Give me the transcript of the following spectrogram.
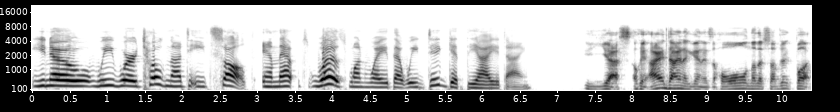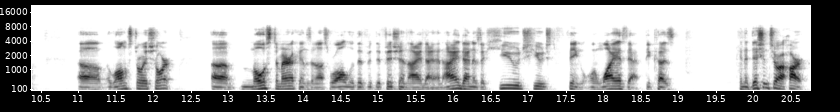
you know, we were told not to eat salt, and that was one way that we did get the iodine. Yes. Okay. Iodine again is a whole another subject, but uh, long story short, uh, most Americans and us were all deficient in iodine, and iodine is a huge, huge thing. And why is that? Because in addition to our heart,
